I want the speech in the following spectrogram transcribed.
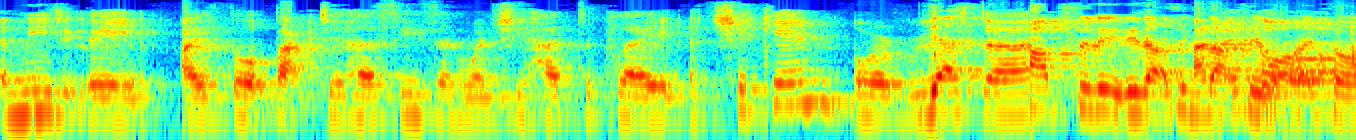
immediately I thought back to her season when she had to play a chicken or a rooster. Yes, absolutely. That's exactly I thought, what I thought.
